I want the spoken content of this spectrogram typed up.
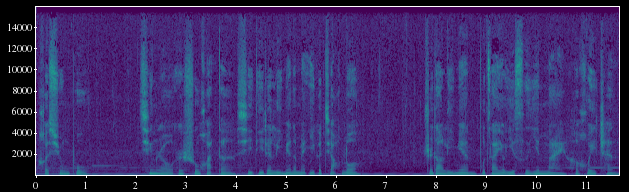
和胸部，轻柔而舒缓地洗涤着里面的每一个角落，直到里面不再有一丝阴霾和灰尘。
